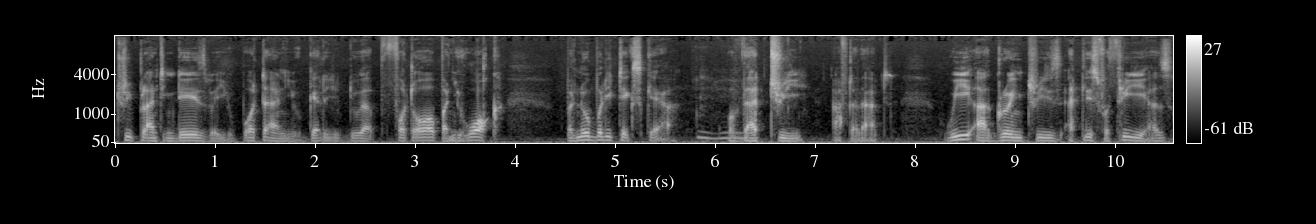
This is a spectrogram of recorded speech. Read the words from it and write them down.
tree planting days where you water and you get you do a photo op and you walk but nobody takes care of that tree after that. We are growing trees at least for three years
